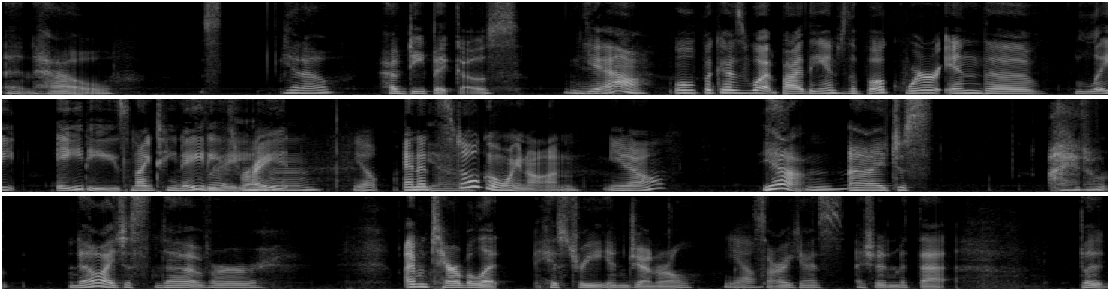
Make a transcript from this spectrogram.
and how you know, how deep it goes. Yeah. Well, because what by the end of the book, we're in the late 80s, 1980s, Right. right? Mm-hmm. yep. And it's Yeah. still going on, you know? Yeah. Mm-hmm. I just I don't know, I just never I'm terrible at history in general. Yeah. Sorry guys, I should admit that. But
